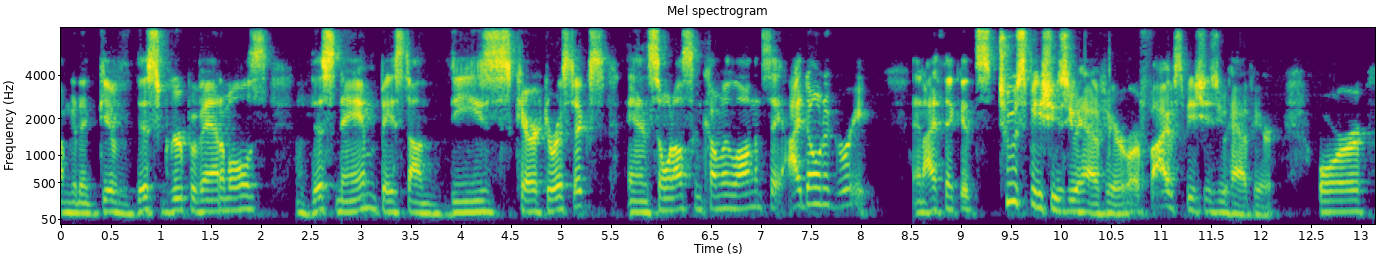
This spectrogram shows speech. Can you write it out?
I'm going to give this group of animals this name based on these characteristics. And someone else can come along and say, I don't agree. And I think it's two species you have here, or five species you have here, or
